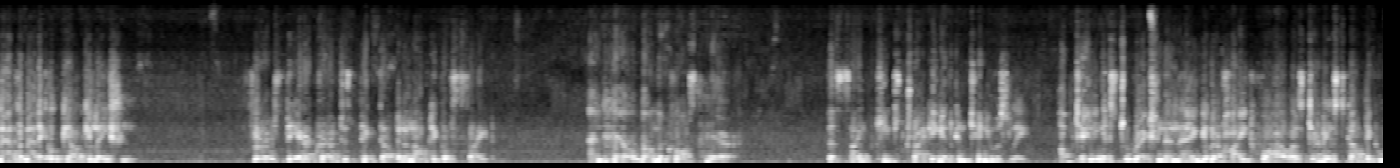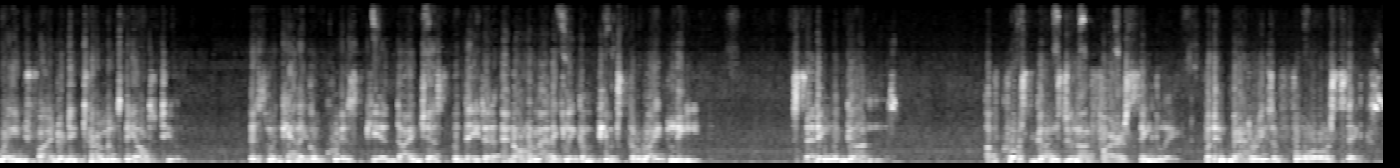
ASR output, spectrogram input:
mathematical calculation. First, the aircraft is picked up in an optical sight and held on the crosshair. The sight keeps tracking it continuously, obtaining its direction and angular height while a stereoscopic rangefinder determines the altitude. This mechanical quiz kid digests the data and automatically computes the right lead setting the guns. Of course, guns do not fire singly, but in batteries of four or six.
